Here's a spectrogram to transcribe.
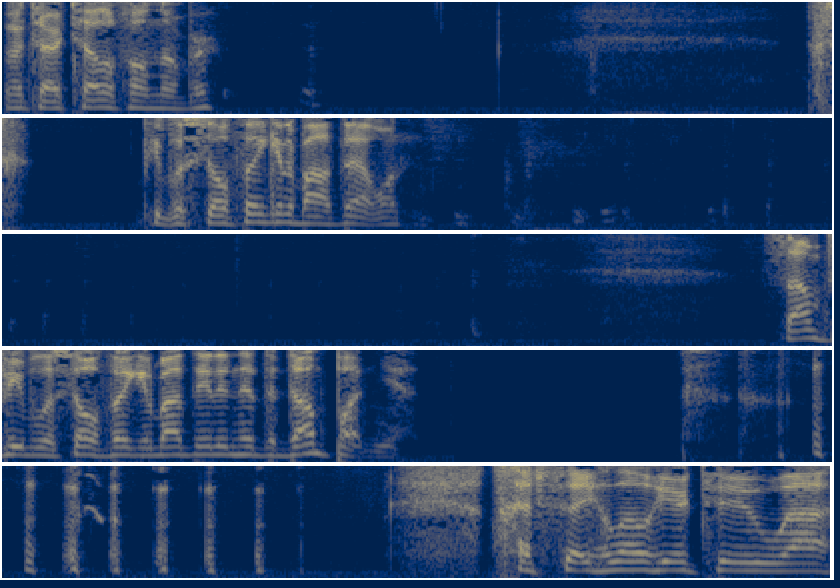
That's our telephone number. People are still thinking about that one. Some people are still thinking about they didn't hit the dump button yet. Let's say hello here to, uh,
